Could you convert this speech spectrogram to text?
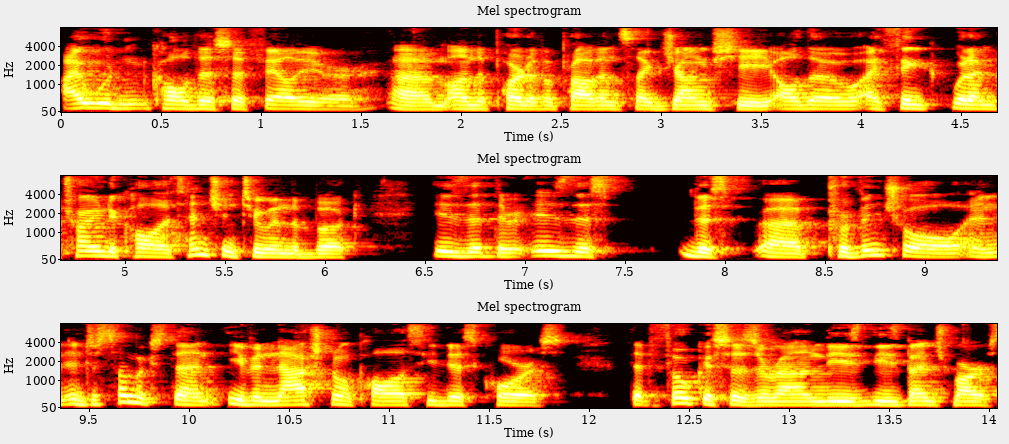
I wouldn't call this a failure um, on the part of a province like Jiangxi. Although I think what I'm trying to call attention to in the book is that there is this this uh, provincial and, and to some extent even national policy discourse that focuses around these these benchmarks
